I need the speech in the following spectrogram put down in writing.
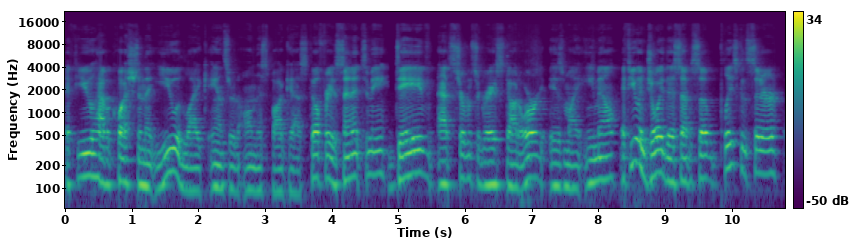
If you have a question that you would like answered on this podcast, feel free to send it to me. Dave at servantsofgrace.org is my email. If you enjoyed this episode, please consider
